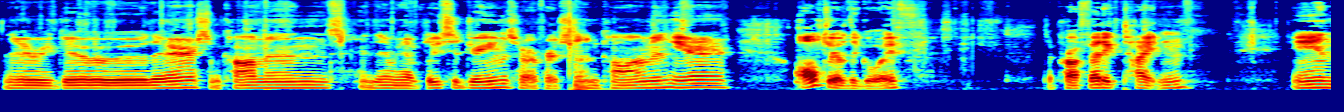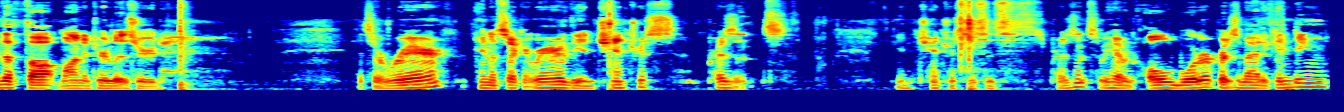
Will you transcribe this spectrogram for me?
There we go there, some commons. And then we have Lucid Dreams for our first uncommon here. Altar of the Goyf. the Prophetic Titan, and the Thought Monitor Lizard. It's a rare, and a second rare, the Enchantress Presence. Enchantress's Presence. So we have an old border, prismatic ending,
